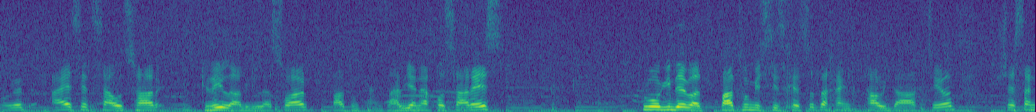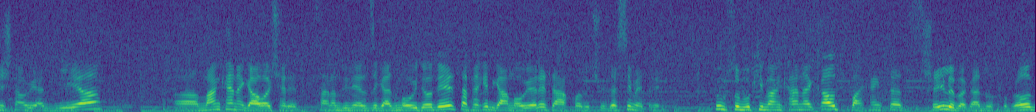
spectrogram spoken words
მოგეთ აი ესეთ საოცარ გრილ ადგილას ვართ, ბათუმთან ძალიან ახლოს არის. თუ მოგინდებათ ბათუმის სიცხეს ცოტა ხანი თავი დააღწიოთ, შესანიშნავი ადგილია. მანქანა გავაჩერეთ სანამდინარეზე გადმოვიდოდეთ და ფეხით გამოვიარეთ დაახლოებით 700 მეტრი. თუ მსუბუქი მანქანა ყავთ, მანქანითაც შეიძლება გადავხოთ, უბრალოდ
